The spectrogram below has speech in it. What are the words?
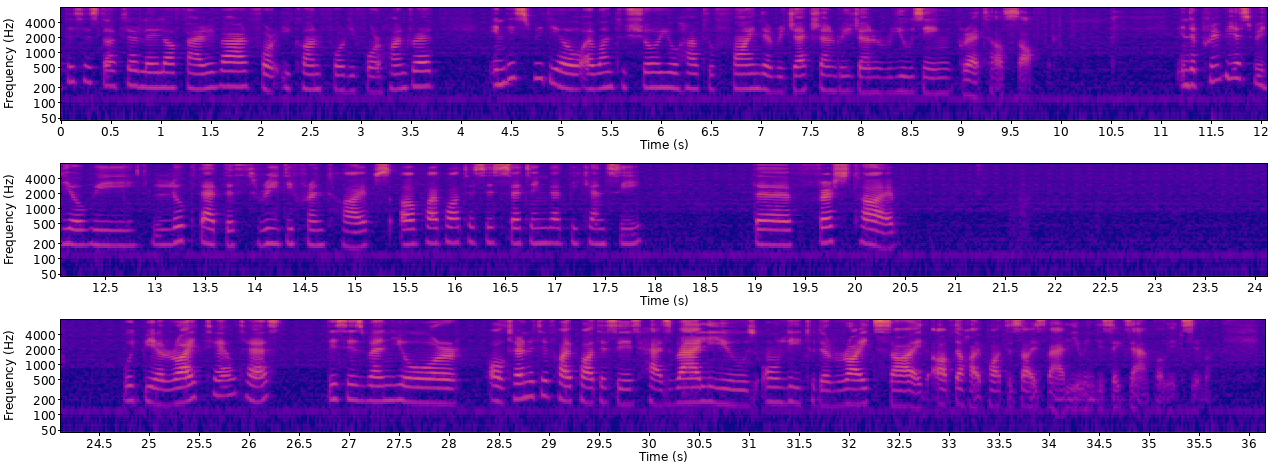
This is Dr. Leila Farivar for Econ 4400. In this video, I want to show you how to find the rejection region using GRETL software. In the previous video, we looked at the three different types of hypothesis setting that we can see. The first type would be a right tail test. This is when your alternative hypothesis has values only to the right side of the hypothesized value in this example. It's zero.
